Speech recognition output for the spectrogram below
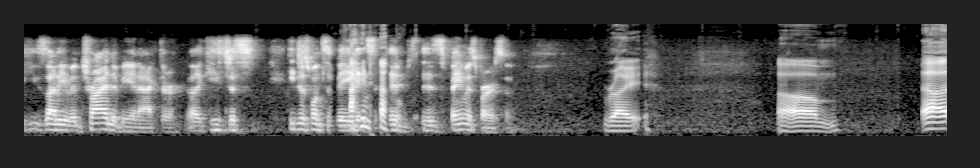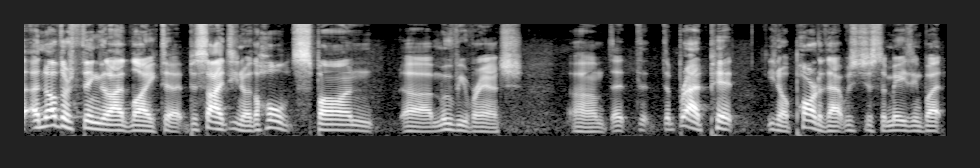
he's not even trying to be an actor. Like he's just he just wants to be his, his, his, famous person. Right. Um, uh, another thing that I'd liked, uh, besides you know the whole Spahn uh, movie ranch, um, that the, the Brad Pitt you know part of that was just amazing, but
